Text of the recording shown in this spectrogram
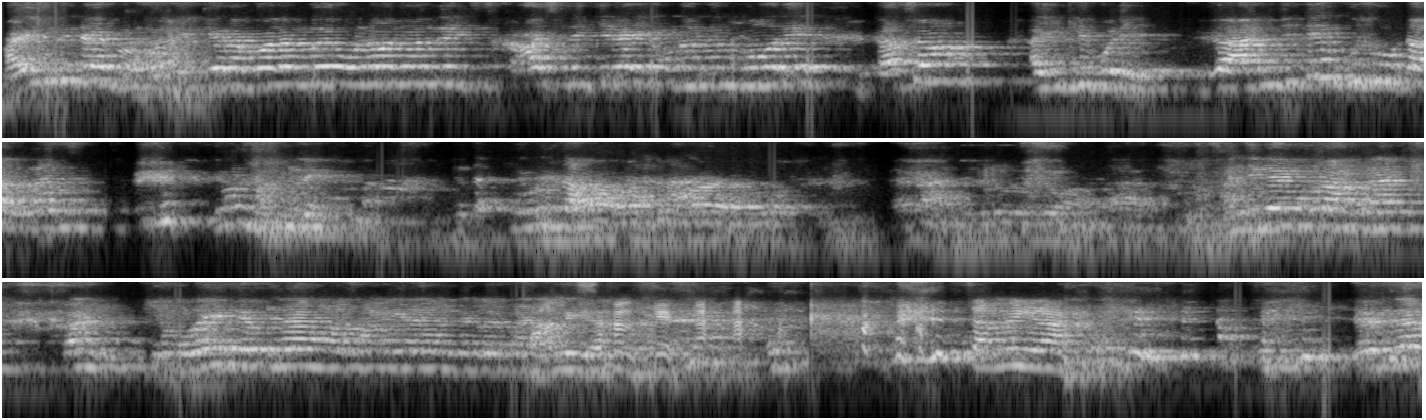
ஐந்து டைம் நிக்கிற குழம்பு வந்து காசு நிக்கிற மோர் ரசம் இட்லி பொடி. இது அஞ்சு டைம் விட்டாரு இவன் தான். அஞ்சு டைம் friends, இவங்க wife எப்படிதான் உங்களை சமைக்கிறாங்கன்னு தெரியல friends. சமைக்கிறான் எப்படிதான்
